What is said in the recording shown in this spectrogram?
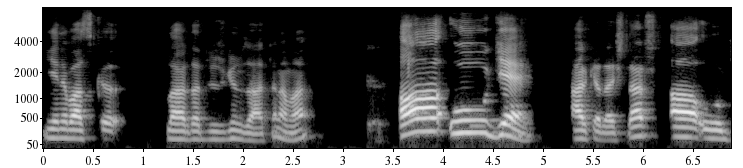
Yeni baskılarda düzgün zaten ama AUG arkadaşlar AUG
